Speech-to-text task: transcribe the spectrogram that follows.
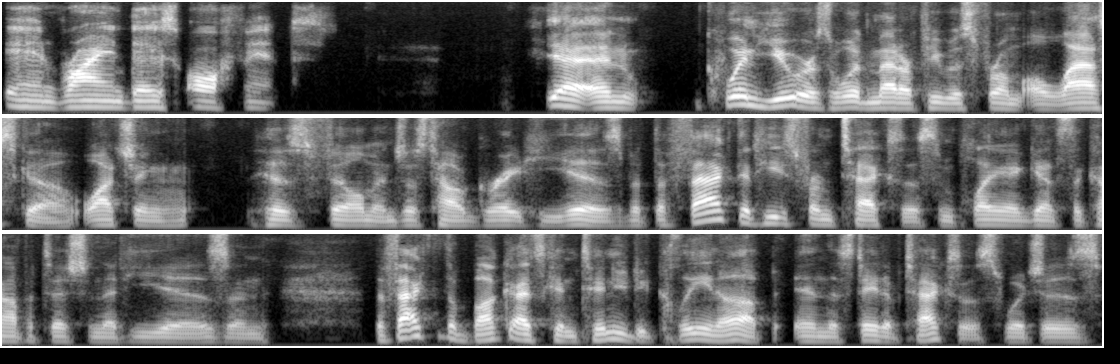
in Ryan Day's offense. Yeah, and Quinn Ewers wouldn't matter if he was from Alaska watching his film and just how great he is, but the fact that he's from Texas and playing against the competition that he is, and the fact that the Buckeyes continue to clean up in the state of Texas, which is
